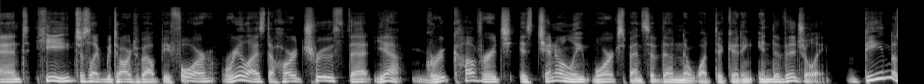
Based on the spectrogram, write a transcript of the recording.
And he, just like we talked about before, realized a hard truth that, yeah, group coverage is generally more expensive than what they're getting individually. Being the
